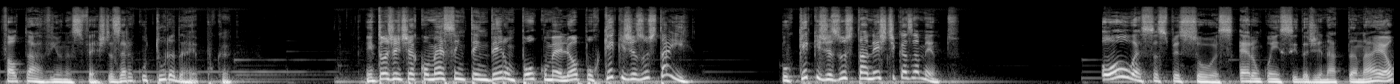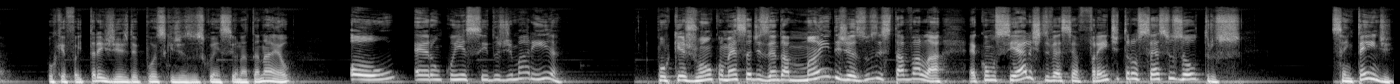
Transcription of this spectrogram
faltar vinho nas festas, era a cultura da época. Então a gente já começa a entender um pouco melhor por que, que Jesus está aí. Por que, que Jesus está neste casamento? Ou essas pessoas eram conhecidas de Natanael, porque foi três dias depois que Jesus conheceu Natanael, ou eram conhecidos de Maria. Porque João começa dizendo: a mãe de Jesus estava lá. É como se ela estivesse à frente e trouxesse os outros. Você entende?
